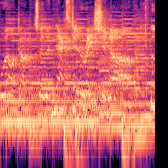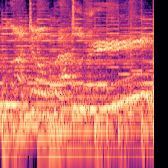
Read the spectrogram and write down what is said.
Welcome to the next iteration of the Blood Dome Battle League.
